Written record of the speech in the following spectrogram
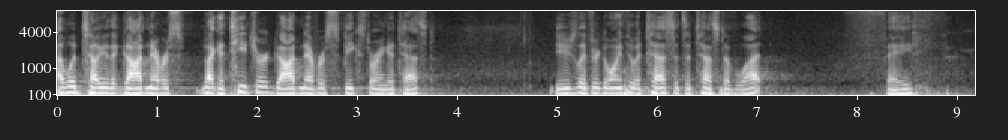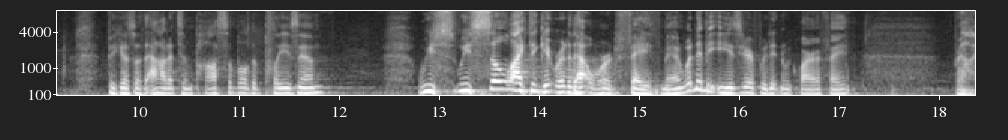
I would tell you that God never, like a teacher, God never speaks during a test. Usually, if you're going through a test, it's a test of what? Faith. Because without it's impossible to please Him. We, we so like to get rid of that word faith, man. Wouldn't it be easier if we didn't require faith? Really,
